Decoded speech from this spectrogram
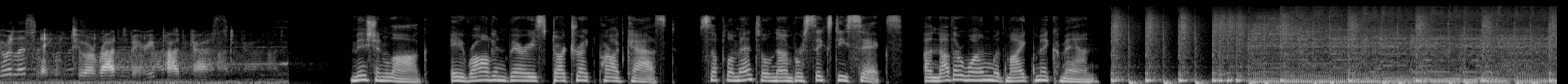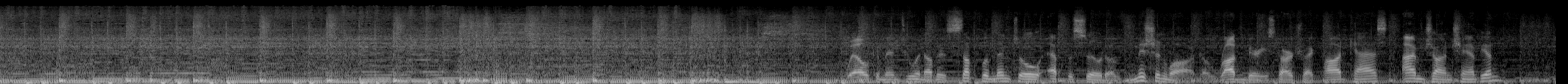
You're listening to a Roddenberry podcast. Mission Log, a Roddenberry Star Trek podcast, supplemental number 66, another one with Mike McMahan. Welcome into another supplemental episode of Mission Log, a Roddenberry Star Trek podcast. I'm John Champion.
